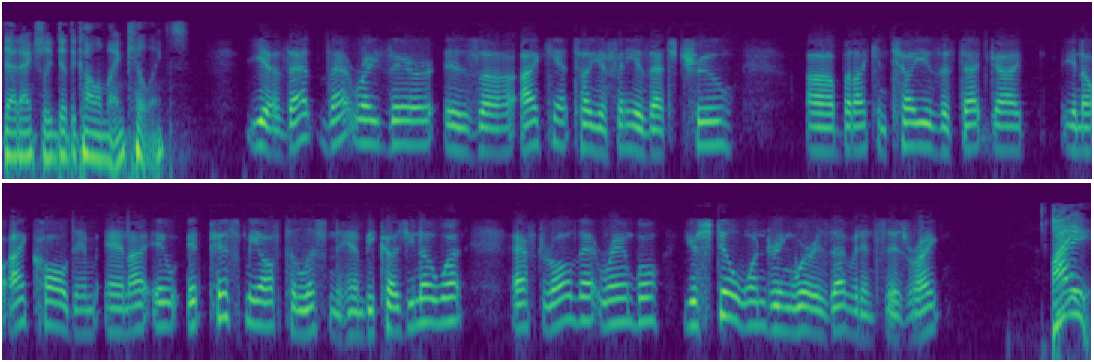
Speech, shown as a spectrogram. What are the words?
that actually did the Columbine killings. Yeah, that that right there is. Uh, I can't tell you if any of that's true, uh, but I can tell you that that guy. You know, I called him and I it, it pissed me off to listen to him because you know what? After all that ramble, you're still wondering where his evidence is, right? I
